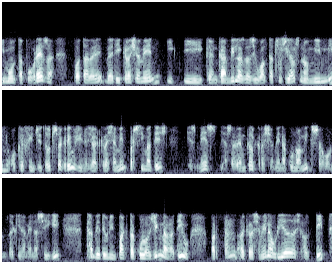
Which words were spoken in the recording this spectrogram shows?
i molta pobresa. Pot haver-hi creixement i, i que, en canvi, les desigualtats socials no minvin o que fins i tot s'agreugin. El creixement per si mateix és més. Ja sabem que el creixement econòmic, segons de quina mena sigui, també té un impacte ecològic negatiu. Per tant, el creixement hauria de el PIB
